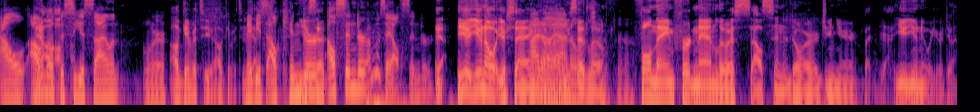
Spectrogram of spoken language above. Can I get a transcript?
Al. I don't Yeah, know if the C is silent or I'll give it to you. I'll give it to you. maybe yes. it's Alkinder. said- Alcinder. I'm gonna say Alcinder. Yeah, you you know what you're saying. I know, Uh, yeah, I you know said Lou. Yeah. Full name Ferdinand Louis Alcindor Jr. But yeah, you you knew what you were doing.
